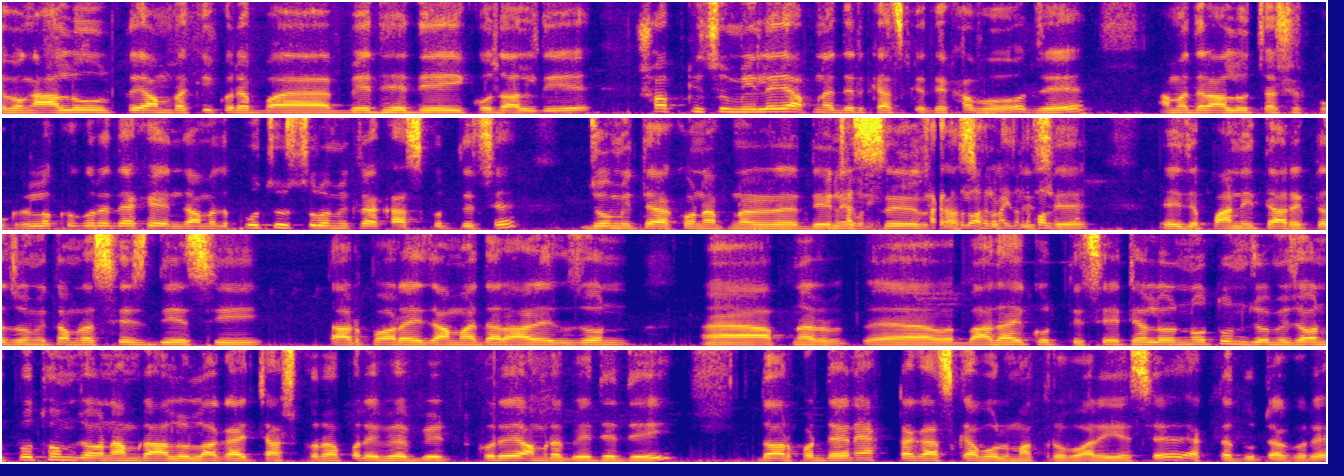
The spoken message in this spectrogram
এবং আলুতে আমরা কি করে বেঁধে দিই কোদাল দিয়ে সব কিছু মিলেই আপনাদের আজকে দেখাবো যে আমাদের আলু চাষের প্রক্রিয়া। লক্ষ্য করে দেখেন যে আমাদের প্রচুর শ্রমিকরা কাজ করতেছে, জমিতে এখন আপনার ড্রেনেজের কাজ করতেছে, এই যে পানিতে আরেকটা জমিতে আমরা সেচ দিয়েছি, তারপরে যে আমাদের আরেকজন আপনার বাধাই করতেছে। এটা হলো নতুন জমি যখন প্রথম যখন আমরা আলু লাগাই চাষ করার পর এভাবে বেড করে আমরা বেঁধে দেই। দেওয়ার পর দেখেন একটা গাছ কেবল মাত্র বাড়িয়েছে একটা দুটা করে।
